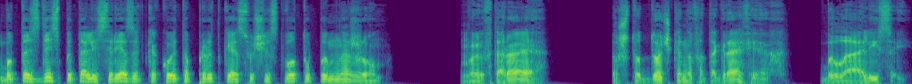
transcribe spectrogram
Будто здесь пытались резать какое-то прыткое существо тупым ножом. Ну и вторая, то, что дочка на фотографиях была Алисой.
